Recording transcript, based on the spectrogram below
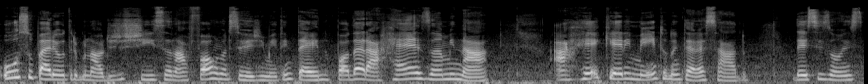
O Superior Tribunal de Justiça, na forma de seu regimento interno, poderá reexaminar a requerimento do interessado, decisões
